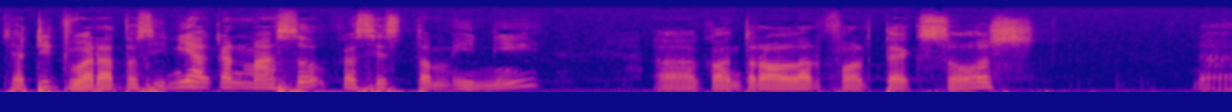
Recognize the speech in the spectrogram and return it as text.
Jadi 200 ini akan masuk ke sistem ini uh, controller voltage source. Nah,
